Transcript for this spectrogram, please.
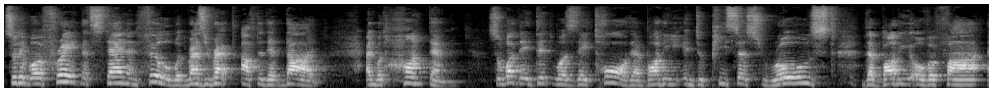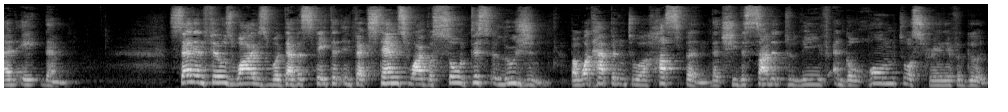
so they were afraid that Stan and Phil would resurrect after they had died and would haunt them so what they did was they tore their body into pieces, roast their body over fire, and ate them. Stan and Phil's wives were devastated. In fact, Stan's wife was so disillusioned by what happened to her husband that she decided to leave and go home to Australia for good,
